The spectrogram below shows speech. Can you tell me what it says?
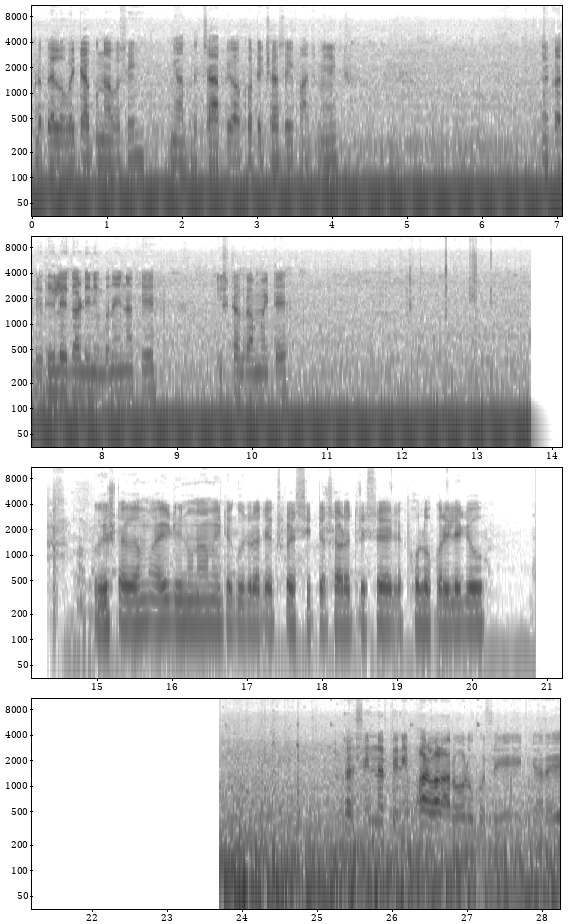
આપણે પહેલો વેટા પુના પછી ત્યાં આપણે ચા પીવા ખોટી છાસી પાંચ મિનિટ. એકાદી રિલે ગાડીની બનાવી નાખીએ ઇન્સ્ટાગ્રામ માટે. આપણું ઇન્સ્ટાગ્રામ આઈડીનું નામ એટલે ગુજરાત એક્સપ્રેસ સિત્તેર સાડત્રીસ છે, એટલે ફોલો કરી લેજો. આપણા સિન્નરથી નિફાળવાળા રોડ ઉપર છે ત્યારે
